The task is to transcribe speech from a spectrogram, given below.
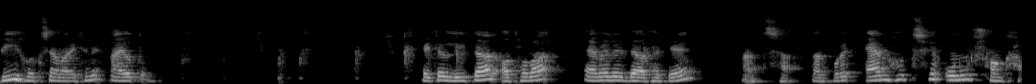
বি হচ্ছে আমার এখানে আয়তন। এটা লিটার অথবা এম এ দেওয়া থাকে। আচ্ছা তারপরে এন হচ্ছে অণুর সংখ্যা।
